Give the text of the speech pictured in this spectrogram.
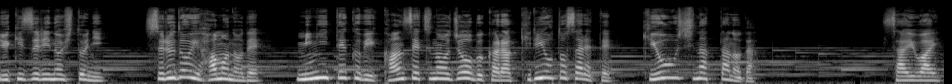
雪吊りの人に鋭い刃物で右手首関節の上部から切り落とされて気を失ったのだ。幸い、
